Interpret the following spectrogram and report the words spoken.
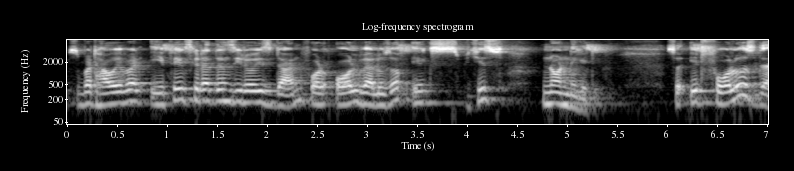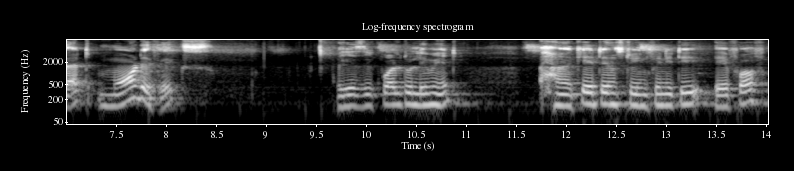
so, but however fx greater than 0 is done for all values of x which is non-negative. So it follows that mod fx is equal to limit k tends to infinity f of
